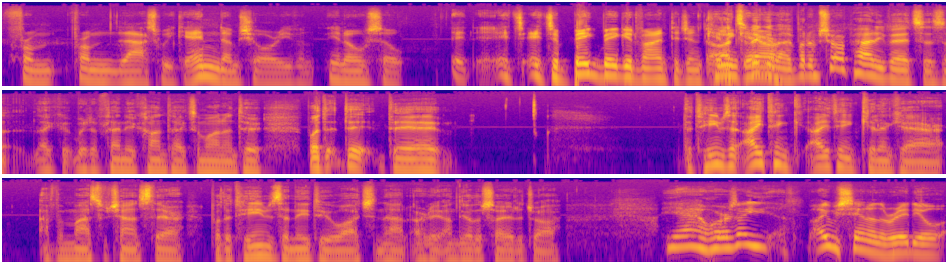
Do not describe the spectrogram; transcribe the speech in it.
from from last weekend. I'm sure even you know so. It, it's it's a big big advantage and Oh, killing it's a big care. amount, but I'm sure Paddy Bates is like we'd have plenty of contacts him on and too. But the the the teams that I think I think Killinkere have a massive chance there, but the teams that need to be watching that are on the other side of the draw. Yeah, whereas I I was saying on the radio,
